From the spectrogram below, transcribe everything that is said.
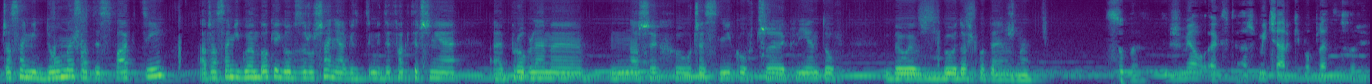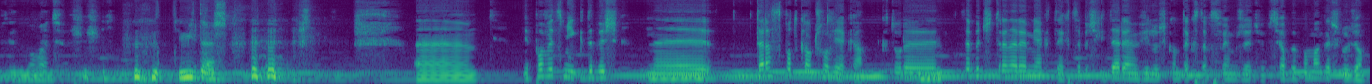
czasami dumy, satysfakcji, a czasami głębokiego wzruszenia, gdy, gdy faktycznie e, problemy naszych uczestników czy klientów były, były dość potężne. Super, brzmiało ekstra, aż mi ciarki po plecach chodzi w jednym momencie. Mi też. I powiedz mi, gdybyś e, teraz spotkał człowieka, który Mhm. chce być trenerem jak ty, chce być liderem w iluś kontekstach w swoim życiu, chciałby pomagać ludziom,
